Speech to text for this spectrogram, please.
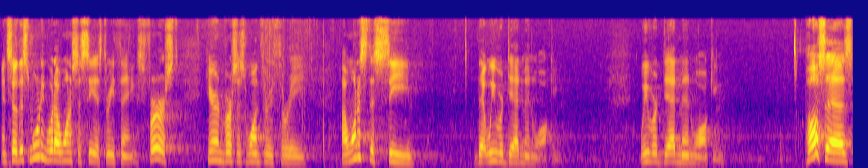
And so this morning, what I want us to see is three things. First, here in verses 1 through 3, I want us to see that we were dead men walking. We were dead men walking. Paul says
